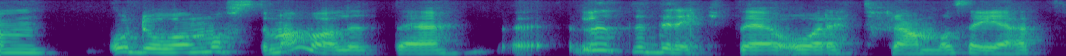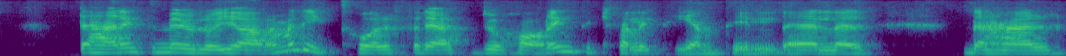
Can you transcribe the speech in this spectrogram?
um, och då måste man vara lite, eh, lite direkt eh, och rätt fram och säga att det här är inte möjligt att göra med ditt hår för det att du har inte kvaliteten till det eller det här,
